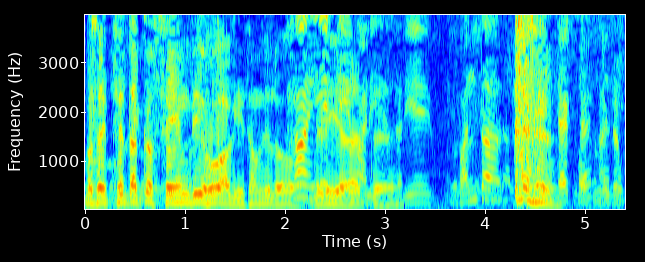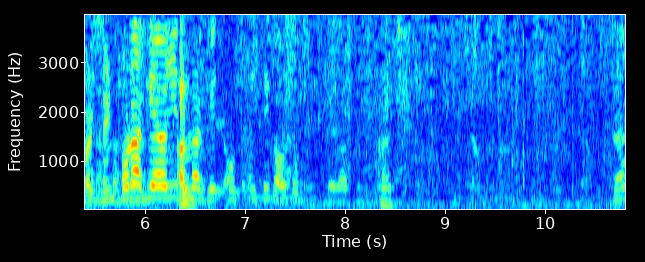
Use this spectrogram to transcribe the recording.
ਬਸ ਇੱਥੇ ਤੱਕ ਸੇਮ ਦੀ ਉਹ ਆ ਗਈ ਸਮਝ ਲਓ हाँ ये ਜਿਹੜੀ सेम ਹੈ वाली है ਤੇ- सर ये बनता टैक्स है हंड्रेड परसेंट ਥੋੜਾ ਅੱਗੇ ਆਓ ਜੀ ਥੋੜਾ ਅੱਗੇ ਉੱਥੇ- ਇੱਥੇ ਕਾਓ ਤੋਂ ਅੱਛਾ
